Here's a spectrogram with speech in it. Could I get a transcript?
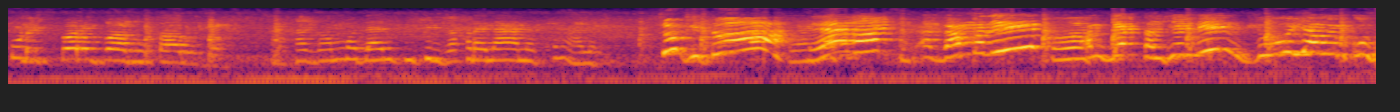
પુડીશ કરું પાછું તારું તો ગામમાં દારૂ પી પીને રખડે ના ને છે હાલે શું કીધું હે ગામમાંથી આમ ની જોઈ જાવ એમ કહું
